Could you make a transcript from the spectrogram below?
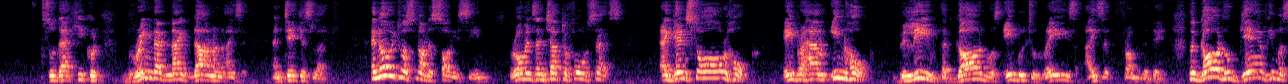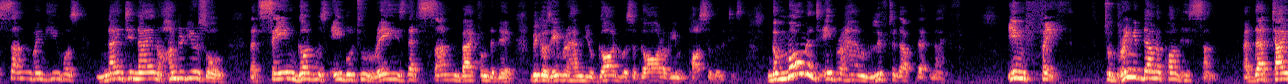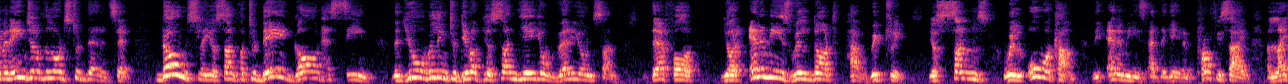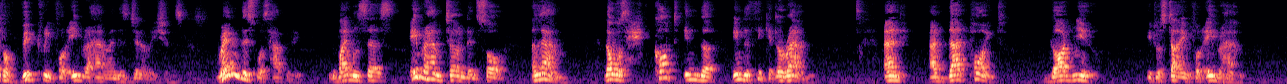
so that he could bring that knife down on Isaac and take his life. And no, it was not a sorry scene. Romans and chapter 4 says, against all hope, Abraham, in hope, believed that God was able to raise Isaac from the dead. The God who gave him a son when he was 99, 100 years old, that same God was able to raise that son back from the dead because Abraham knew God was a God of impossibilities. The moment Abraham lifted up that knife in faith to bring it down upon his son, at that time an angel of the Lord stood there and said, don't slay your son, for today God has seen that you are willing to give up your son, yea, your very own son. Therefore, your enemies will not have victory. Your sons will overcome the enemies at the gate and prophesied a life of victory for Abraham and his generations. When this was happening, the Bible says Abraham turned and saw a lamb that was caught in the in the thicket, a ram and at that point, God knew it was time for Abraham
